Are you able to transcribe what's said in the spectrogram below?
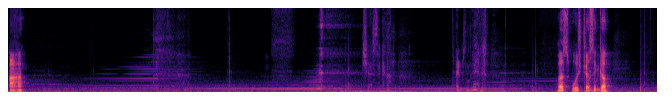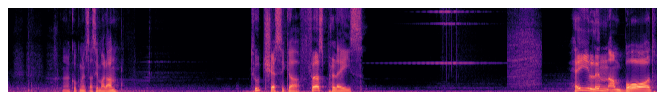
Aha. Was? Wo ist Jessica? Na, gucken wir uns das hier mal an. To Jessica. First place. Hey Lynn, I'm bored.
